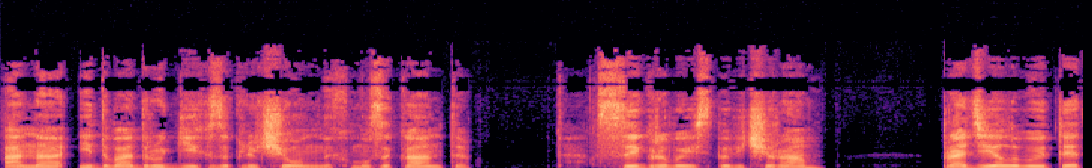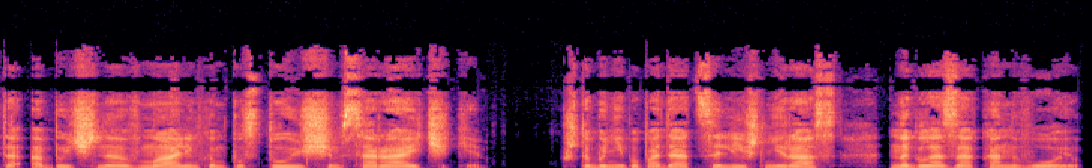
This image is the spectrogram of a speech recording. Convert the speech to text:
Она и два других заключенных музыканта, сыгрываясь по вечерам, проделывают это обычно в маленьком пустующем сарайчике, чтобы не попадаться лишний раз на глаза конвою.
